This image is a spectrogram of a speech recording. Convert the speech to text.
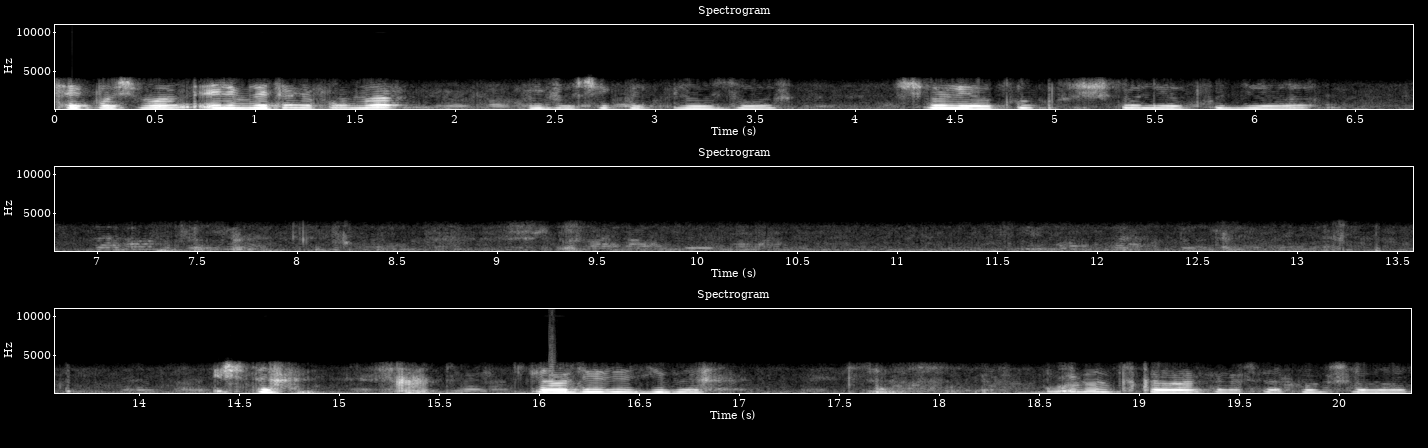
Tek başıma elimde telefonla video çekmek biraz zor. Şöyle yapıp şöyle yapınca çıktı. Gördüğünüz gibi. Buradan çıkan arkadaşlar konuşalım.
